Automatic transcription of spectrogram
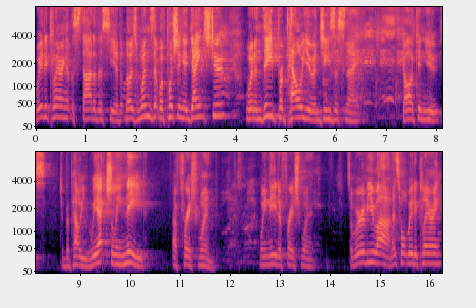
we're declaring at the start of this year that those winds that were pushing against you would indeed propel you in Jesus' name. God can use to propel you. We actually need a fresh wind. We need a fresh wind. So, wherever you are, that's what we're declaring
